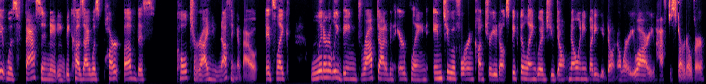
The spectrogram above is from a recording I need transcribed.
it was fascinating because i was part of this culture i knew nothing about. It's like literally being dropped out of an airplane into a foreign country. You don't speak the language. You don't know anybody. You don't know where you are. You have to start over.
